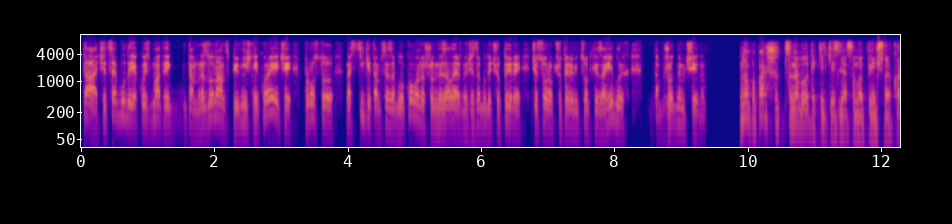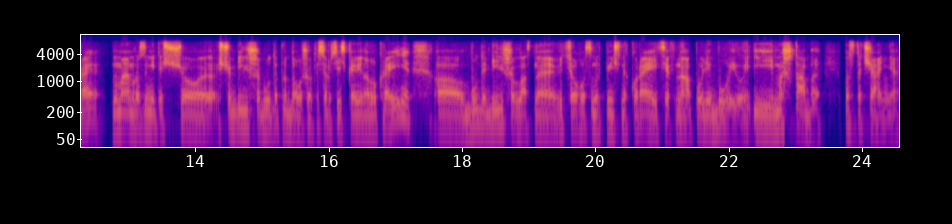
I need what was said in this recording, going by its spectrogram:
та чи це буде якось мати там резонанс в північній Кореї, чи просто настільки там все заблоковано, що незалежно чи це буде 4 чи 44% загиблих, там жодним чином. Ну, по-перше, це невелика кількість для самої північної Кореї. Ми маємо розуміти, що що більше буде продовжуватися російська війна в Україні, е, буде більше власне від цього самих північних корейців на полі бою і масштаби постачання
